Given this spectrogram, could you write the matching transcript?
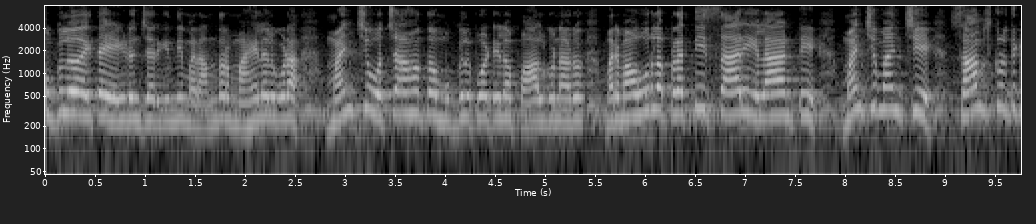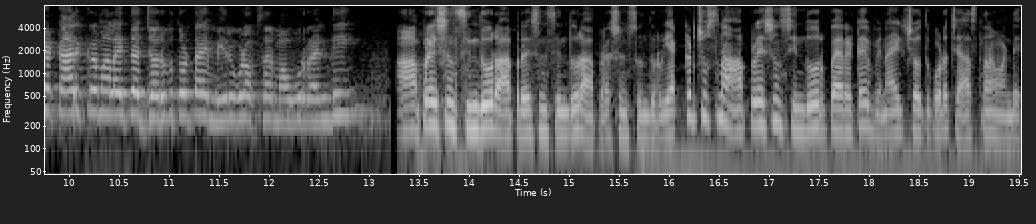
ముగ్గులు అయితే వేయడం జరిగింది. మరి అందరు మహిళలు కూడా మంచి ఉత్సాహంతో ముగ్గుల పోటీలో పాల్గొన్నారు. మరి మా ఊర్లో ప్రతిసారి ఇలాంటి మంచి మంచి సాంస్కృతిక కార్యక్రమాలు అయితే జరుగుతుంటాయి. మీరు కూడా ఒకసారి మా ఊరు రండి. Operation Sindoor operation Sindoor operation Sindoor. ఎక్కడ చూసినా ఆపరేషన్ సింధూర్ పేరటే వినాయక చవితి కూడా చేస్తున్నామండి.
